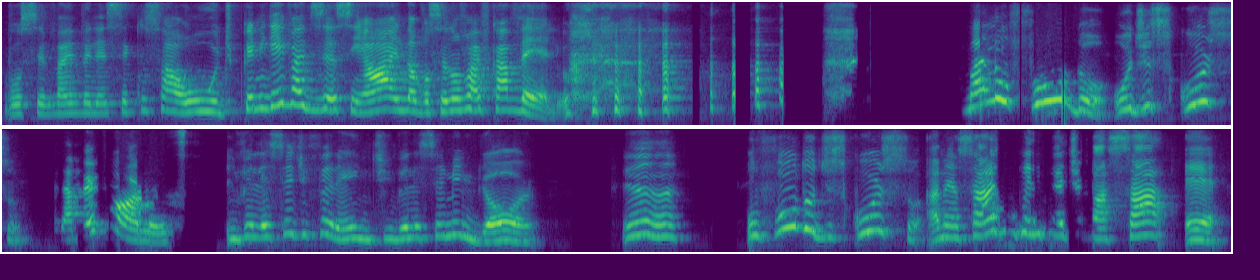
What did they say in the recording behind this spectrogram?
você vai envelhecer com saúde, porque ninguém vai dizer assim, ai, ah, não, você não vai ficar velho. Mas no fundo, o discurso da performance. Envelhecer diferente, envelhecer melhor. O fundo do discurso, a mensagem que ele quer te passar é:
